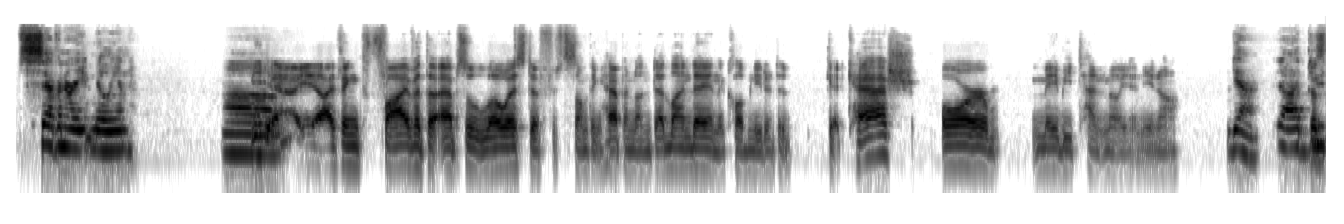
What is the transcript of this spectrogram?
seven or eight million. Um, yeah, yeah. I think five at the absolute lowest if something happened on deadline day and the club needed to get cash, or maybe ten million. You know. yeah. Uh, do Because you think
